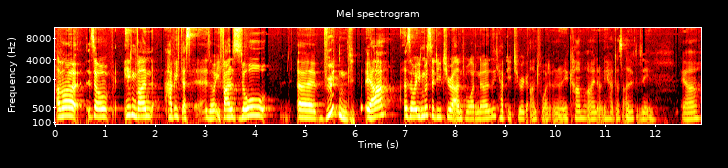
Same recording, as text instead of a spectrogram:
aber so irgendwann habe ich das, also ich war so äh, wütend, ja, also ich musste die Tür antworten. Also ich habe die Tür geantwortet und er kam rein und er hat das alles gesehen. Ja,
